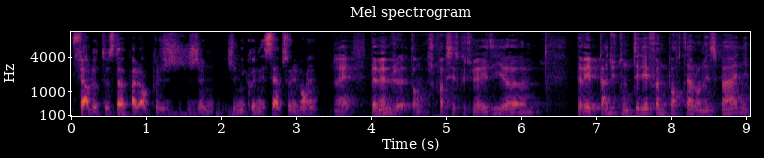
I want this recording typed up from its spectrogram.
faire l'autostop alors que je, n'y connaissais absolument rien. Ouais. T'as même je, attends je crois que c'est ce que tu m'avais dit t'avais perdu ton téléphone portable en Espagne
